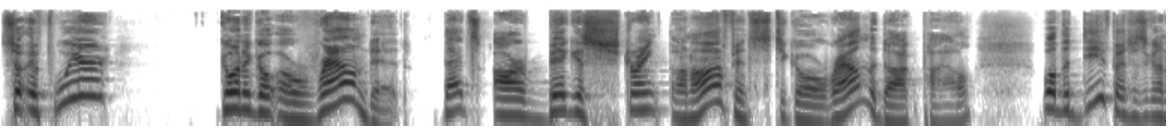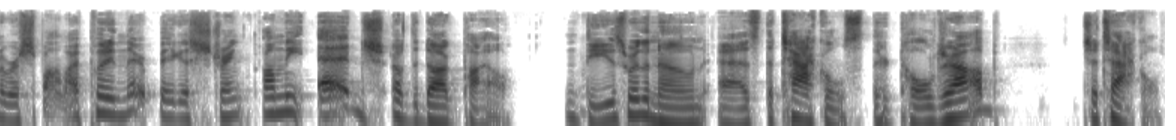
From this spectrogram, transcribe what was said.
So if we're going to go around it, that's our biggest strength on offense to go around the dog pile. Well, the defense is going to respond by putting their biggest strength on the edge of the dog pile. These were the known as the tackles. Their toll job to tackle.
